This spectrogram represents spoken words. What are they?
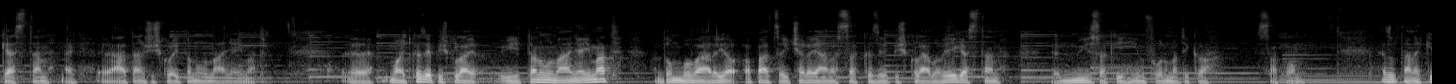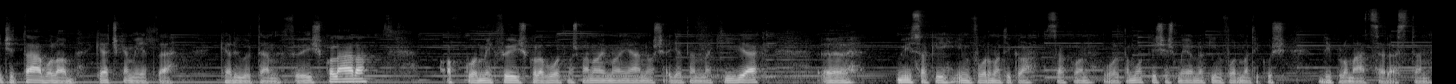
kezdtem meg általános iskolai tanulmányaimat. Majd középiskolai tanulmányaimat a Dombovári Apácai Csere János szakközépiskolába végeztem, műszaki informatika szakon. Ezután egy kicsit távolabb Kecskemétre kerültem főiskolára, akkor még főiskola volt, most már Neumann János Egyetemnek hívják. Műszaki informatika szakon voltam ott is, és mérnök informatikus diplomát szereztem.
